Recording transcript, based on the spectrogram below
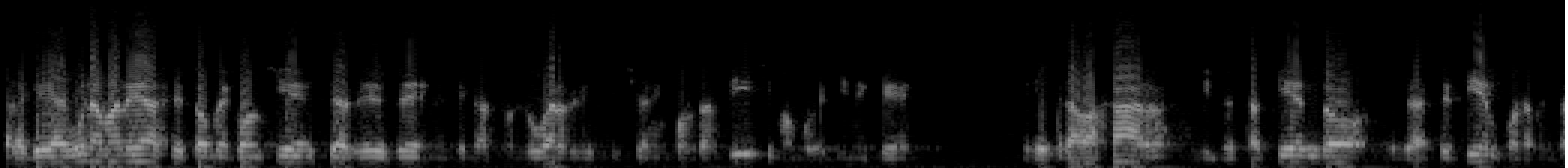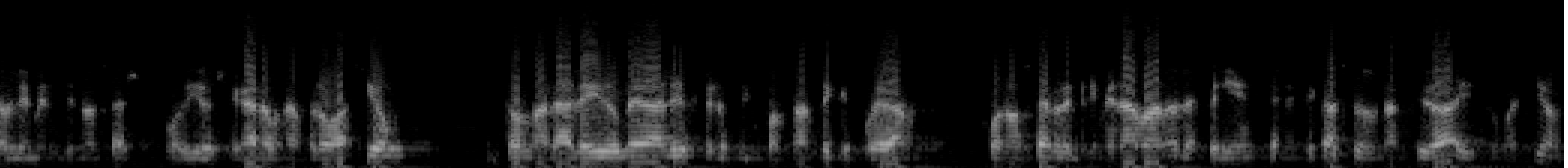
para que de alguna manera se tome conciencia desde, en este caso, un lugar de decisión importantísimo, porque tiene que eh, trabajar, y lo está haciendo desde hace tiempo, lamentablemente no se ha podido llegar a una aprobación, torno a la ley de humedales, pero es importante que puedan conocer de primera mano la experiencia, en este caso, de una ciudad y su región.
